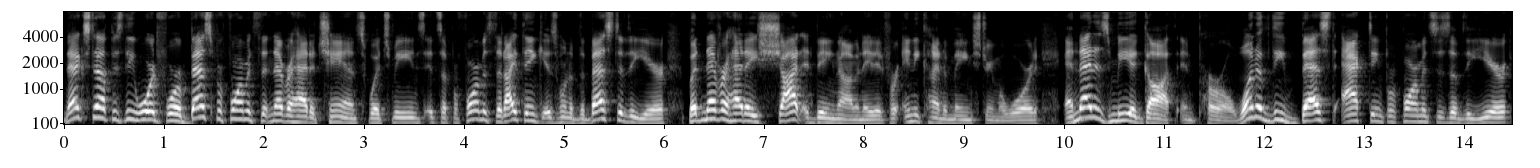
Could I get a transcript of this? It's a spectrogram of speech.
Next up is the award for Best Performance That Never Had a Chance, which means it's a performance that I think is one of the best of the year, but never had a shot at being nominated for any kind of mainstream award, and that is Mia Goth in Pearl. One of the best acting performances of the year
